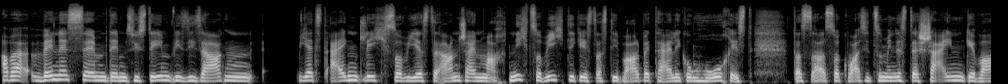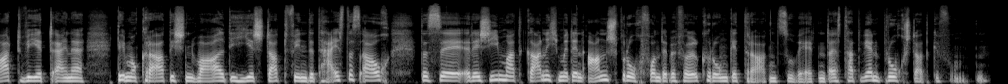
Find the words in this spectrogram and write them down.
Aber wenn es ähm, dem System, wie Sie sagen, jetzt eigentlich, so wie es der Anschein macht, nicht so wichtig ist, dass die Wahlbeteiligung hoch ist, dass also quasi zumindest der Schein gewahrt wird einer demokratischen Wahl, die hier stattfindet. Heißt das auch, das äh, Regime hat gar nicht mehr den Anspruch, von der Bevölkerung getragen zu werden? Das hat wie ein Bruch stattgefunden.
